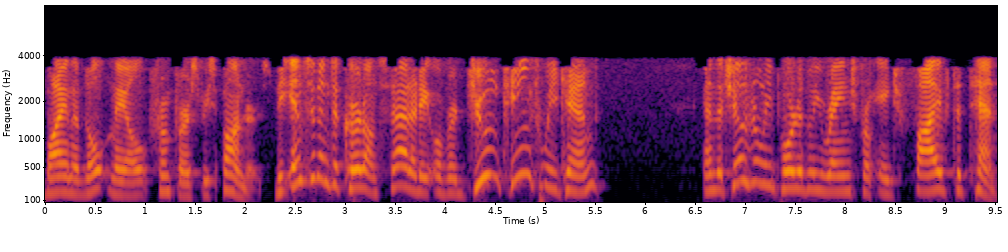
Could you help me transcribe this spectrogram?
by an adult male from first responders. The incident occurred on Saturday over Juneteenth weekend, and the children reportedly ranged from age 5 to 10.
